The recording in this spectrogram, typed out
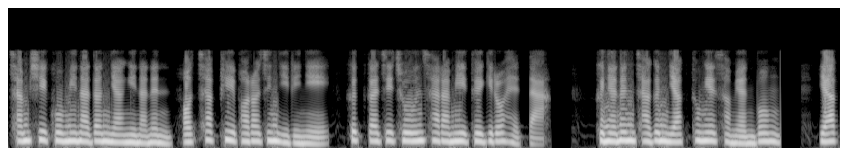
잠시 고민하던 양이나는 어차피 벌어진 일이니 끝까지 좋은 사람이 되기로 했다. 그녀는 작은 약통에서 면봉, 약,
